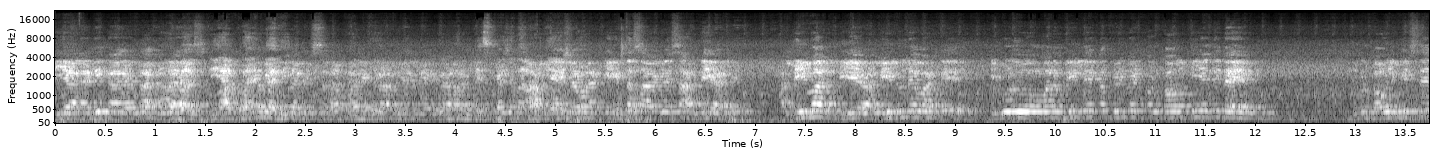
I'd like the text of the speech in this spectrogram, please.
ఇవ్వాలని నా యొక్క అభిప్రాయం. నీ అభిప్రాయం కాదు. ఇస్తారు. ఆ పది ఎకరాలు ఇరవై ఎకరాలు Discussion సాగు చేసే వాళ్ళకి ఎంత సాగు చేస్తే అంత ఇవ్వాలి ఆ లీవ లీ- నీళ్ళు లేవంటే ఇప్పుడు మనం నీళ్ళు లేక బిల్ పెట్టుకొని కౌలుకి ఇవ్వండి దయం ఇప్పుడు కౌలుకి ఇస్తే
